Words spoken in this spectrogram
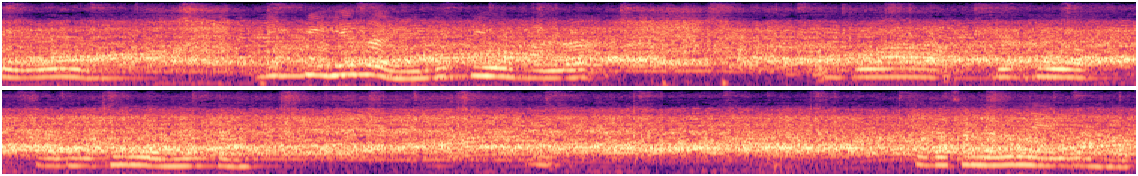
ดูดิบดีแค่ไหนดิบดีกว่าคันละผมว่าดิบดีกว่าคันที่แล้วกันแต่คันนั้นมันแรงกว่าครับ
